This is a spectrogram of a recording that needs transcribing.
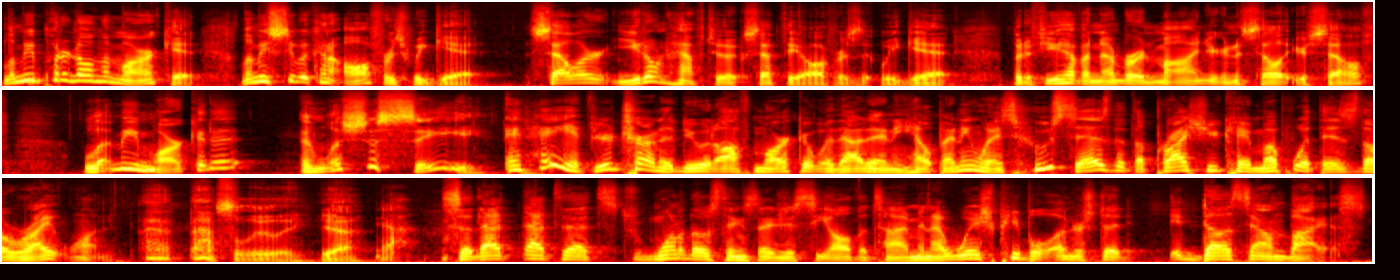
Let me put it on the market. Let me see what kind of offers we get. Seller, you don't have to accept the offers that we get. But if you have a number in mind, you're going to sell it yourself, let me market it and let's just see. And hey, if you're trying to do it off market without any help, anyways, who says that the price you came up with is the right one? Uh, Absolutely. Yeah. Yeah. So that that that's one of those things I just see all the time, and I wish people understood. It does sound biased.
